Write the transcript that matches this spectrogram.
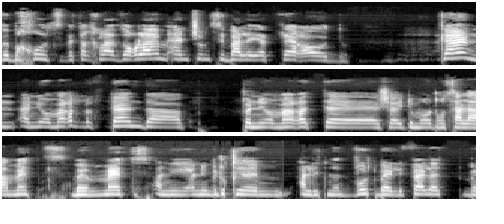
ובחוץ וצריך לעזור להם אין שום סיבה לייצר עוד. כן אני אומרת בסטנדאפ אני אומרת uh, שהייתי מאוד רוצה לאמץ באמת אני, אני בדיוק על התנדבות באליפלט ב...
